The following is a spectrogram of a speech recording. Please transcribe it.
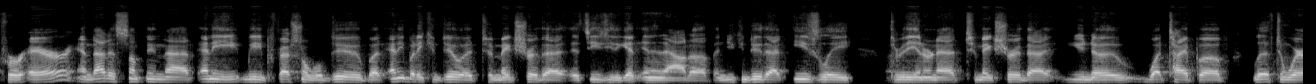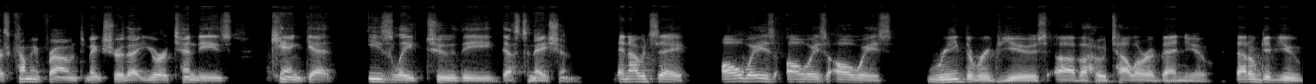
for air. And that is something that any meeting professional will do, but anybody can do it to make sure that it's easy to get in and out of. And you can do that easily through the internet to make sure that you know what type of lift and where it's coming from to make sure that your attendees can get easily to the destination. And I would say always, always, always read the reviews of a hotel or a venue. That'll give you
